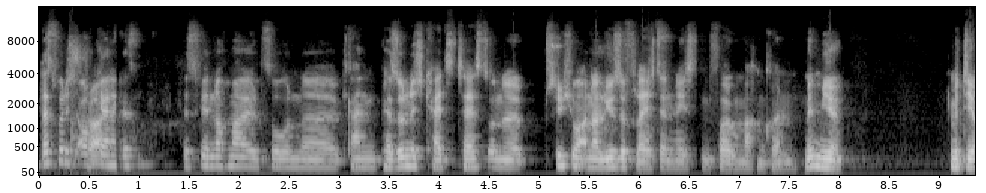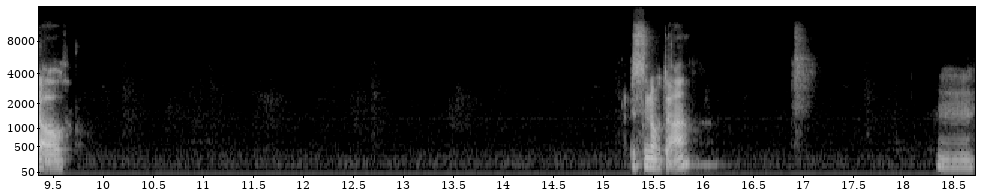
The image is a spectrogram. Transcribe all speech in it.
das würde ich auch gerne, dass, dass wir nochmal so einen kleinen Persönlichkeitstest und eine Psychoanalyse vielleicht in den nächsten Folgen machen können. Mit mir. Mit dir auch. Bist du noch da? Hm,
